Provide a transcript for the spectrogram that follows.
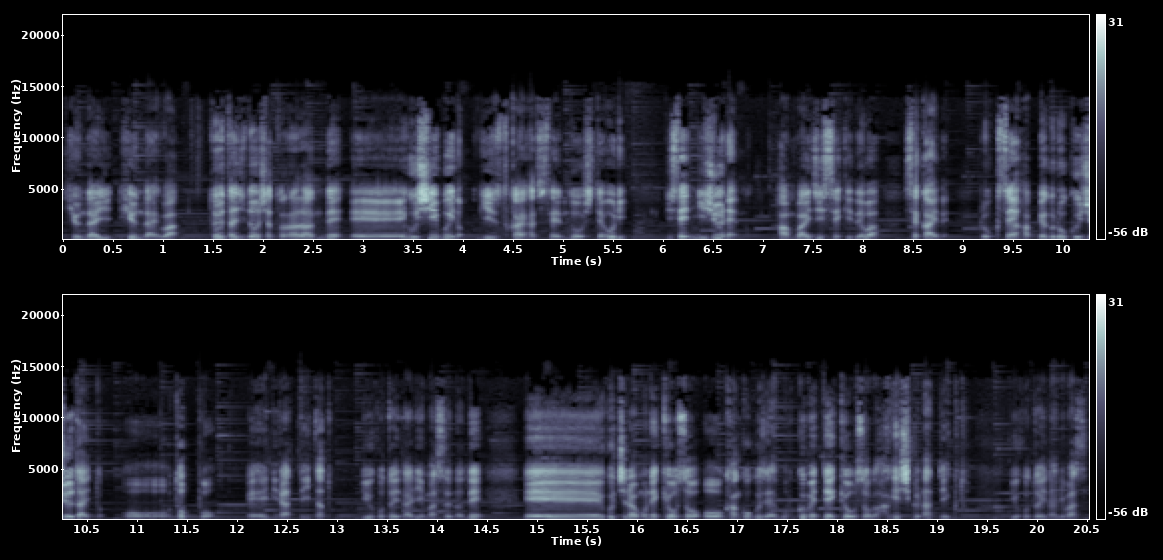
ヒュンダイ、ヒュンダイはトヨタ自動車と並んで、えー、FCV の技術開発先導しており、2020年の販売実績では世界で6860台とトップを、えー、担っていたということになりますので、えー、こちらもね、競争、韓国勢も含めて競争が激しくなっていくということになります。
